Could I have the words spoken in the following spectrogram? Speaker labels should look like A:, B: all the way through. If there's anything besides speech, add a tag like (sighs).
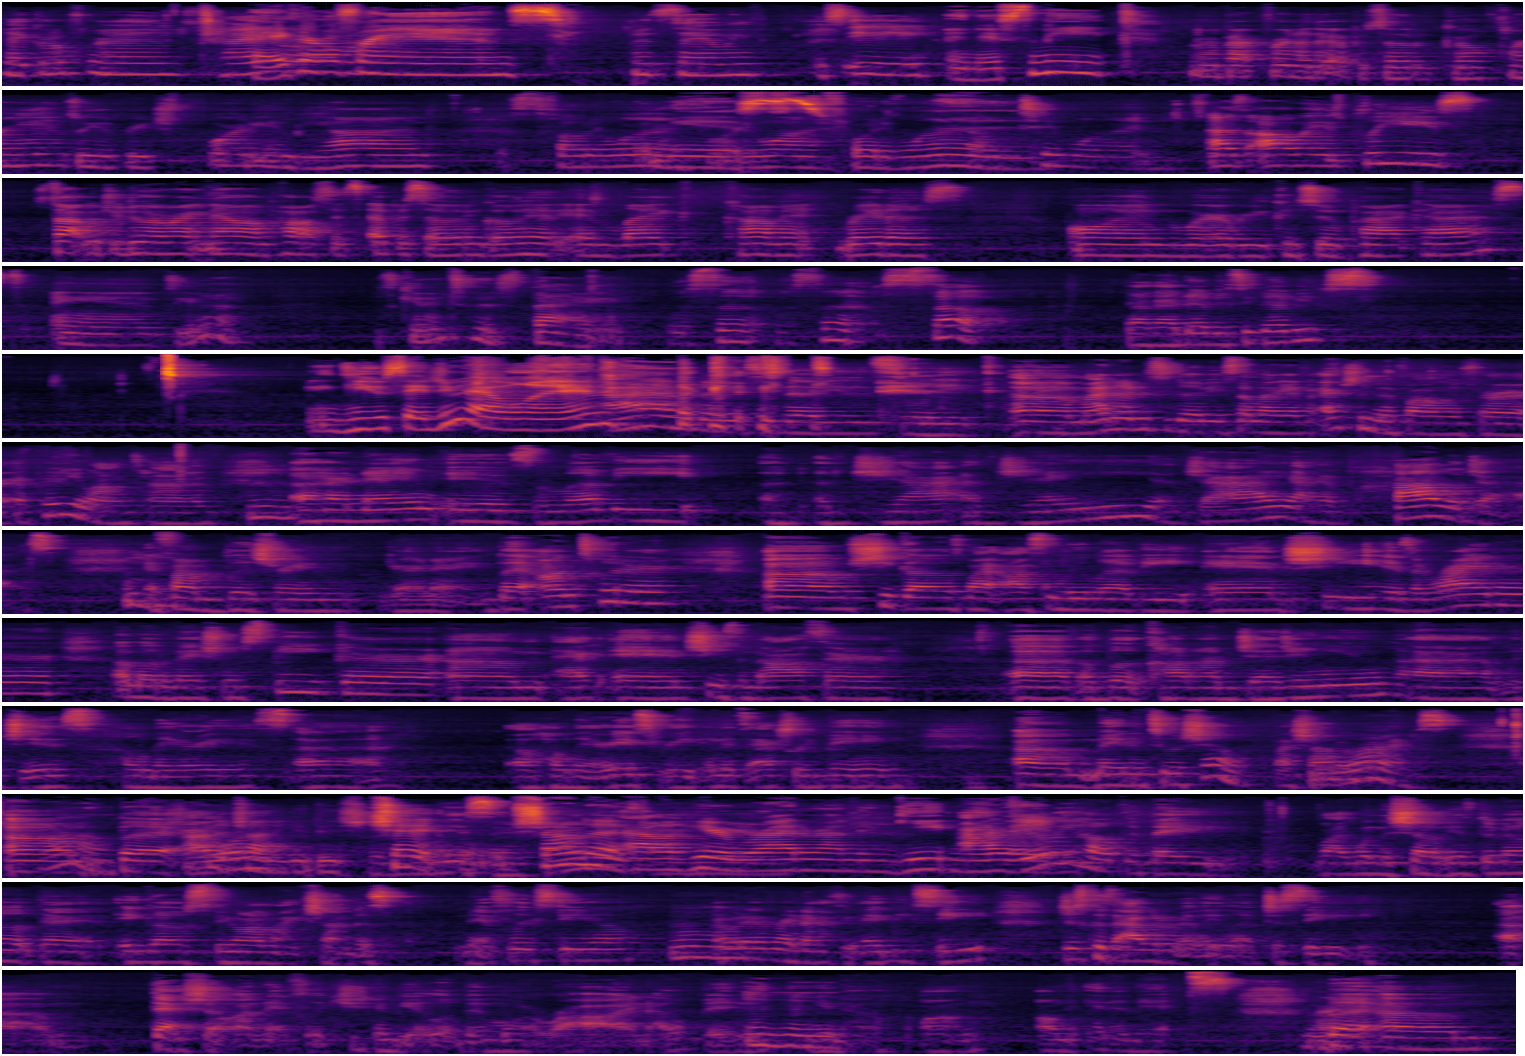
A: Hey, girlfriends.
B: Hey, girlfriends.
A: It's Sammy.
C: It's E.
B: And it's Sneak.
A: We're back for another episode of Girlfriends. We have reached 40 and beyond.
C: It's 41.
B: Yes,
A: 41.
B: 41.
C: 21.
A: As always, please stop what you're doing right now and pause this episode and go ahead and like, comment, rate us on wherever you consume podcasts. And yeah, let's get into this thing.
C: What's up? What's up? So, y'all got WCWs?
B: You said you had one.
C: I have a (laughs) WCW this week. Um, my WCW is somebody I've actually been following for a pretty long time. Uh, her name is Luvvie Ajayi. Ajayi. I apologize if I'm butchering your name. But on Twitter, um, she goes by Awesomely Luvvie, and she is a writer, a motivational speaker, um, and she's an author of a book called I'm Judging You, uh, which is hilarious. Uh, a hilarious read, and it's actually being um, made into a show by Shonda Rhimes. Um,
B: Wow.
C: But I
A: Shonda
C: want
A: trying to get this check.
C: Listen,
B: Shonda
C: Shonda's
B: out here right around and getting
C: I
B: it.
C: really hope that they like when the show is developed that it goes through on like Shonda's Netflix deal or whatever, and not through ABC. Just because I would really love to see um, that show on Netflix. You can be a little bit more raw and open, you know, on on the internets. But um,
